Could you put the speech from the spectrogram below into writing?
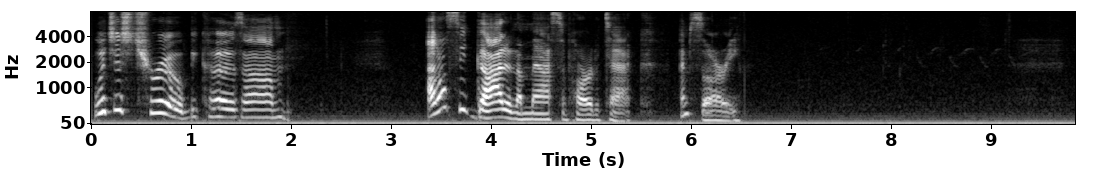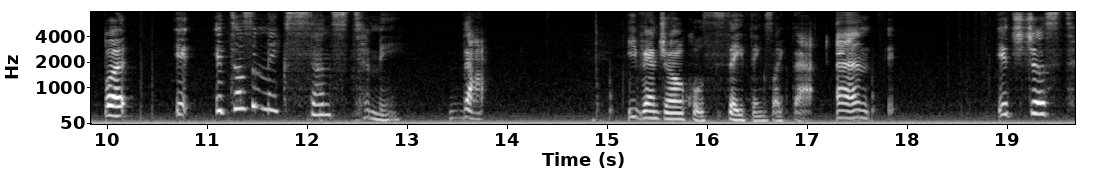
Which is true because um I don't see God in a massive heart attack. I'm sorry. But it it doesn't make sense to me that evangelicals say things like that. And it, it's just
